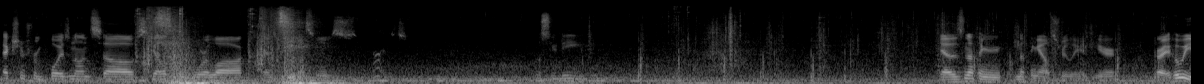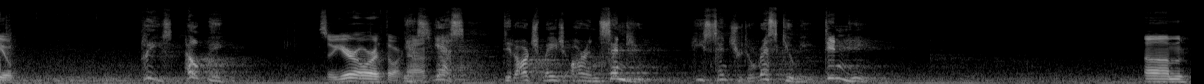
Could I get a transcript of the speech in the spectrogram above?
Protection from poison on self, skeleton warlock, and muscles. Nice. What else you need? Yeah, there's nothing, nothing else really in here. All right, who are you? Please, help me! So you're Orthorn, Yes, huh? yes! Did Archmage Aren send you? He sent you to rescue me, didn't he? Um,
